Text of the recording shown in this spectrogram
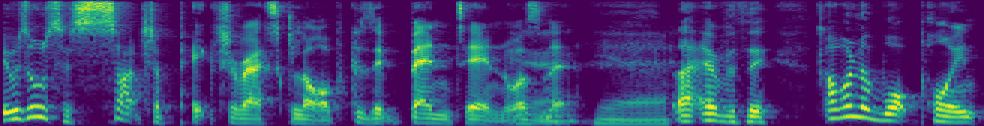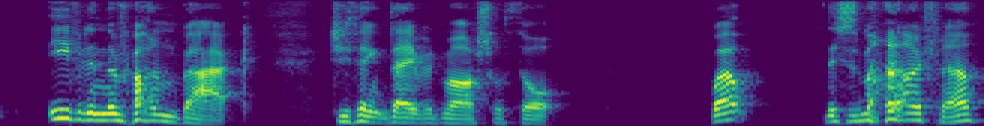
it was also such a picturesque lob because it bent in, wasn't it? Yeah. Like everything. I wonder what point, even in the run back, do you think David Marshall thought, well, this is my life now?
